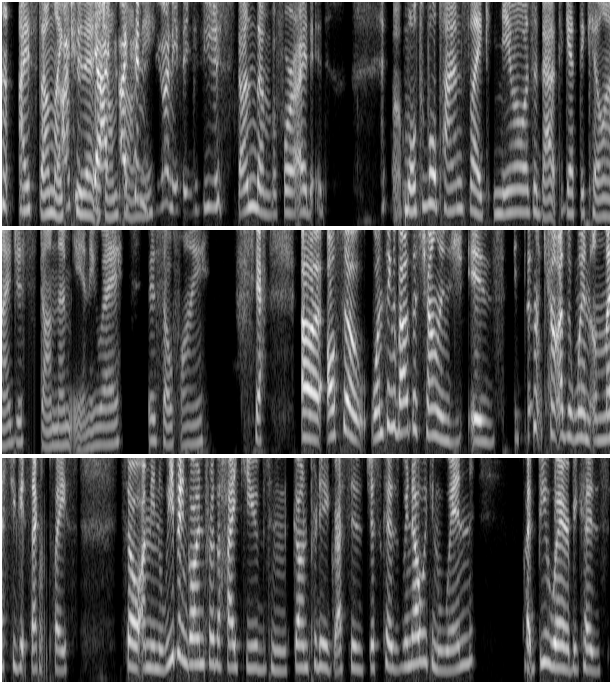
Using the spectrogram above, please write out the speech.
I stunned like I two could, that yeah, jumped I, I couldn't me. do anything because you just stunned them before I did. Um, Multiple times, like Nemo was about to get the kill and I just stunned them anyway. It was so funny. Yeah. Uh, also, one thing about this challenge is it doesn't count as a win unless you get second place. So, I mean, we've been going for the high cubes and going pretty aggressive just because we know we can win but beware because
